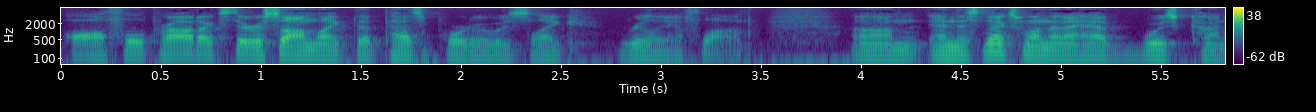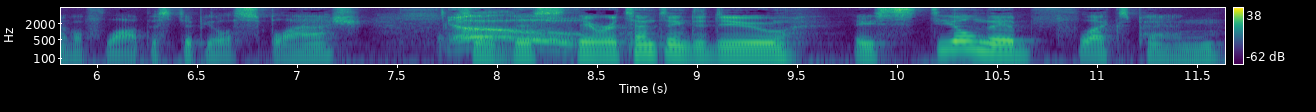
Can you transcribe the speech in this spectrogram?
awful products. There were some like the Passaporto was like really a flop. Um, and this next one that I have was kind of a flop, the Stipula Splash. So this they were attempting to do a steel nib flex pen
